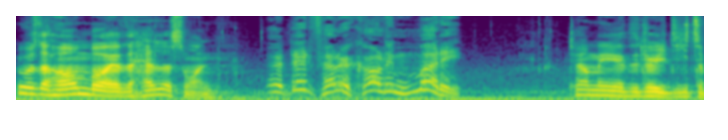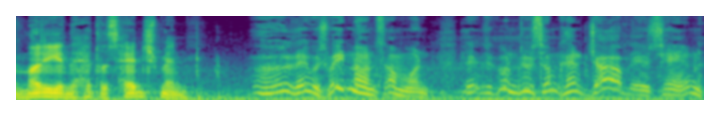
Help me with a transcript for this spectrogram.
Who was the homeboy of the headless one? A dead feller called him Muddy. Tell me the dirty deeds of Muddy and the headless henchman. Uh, they was waiting on someone. They were going to do some kind of job, they were saying.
